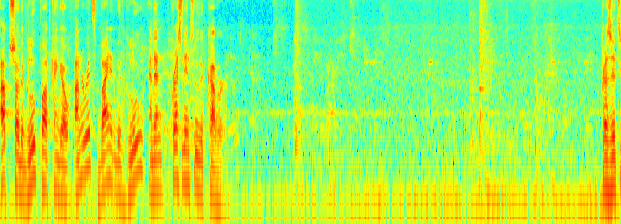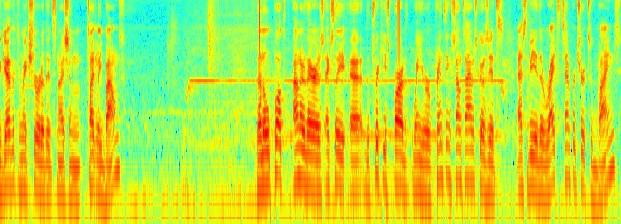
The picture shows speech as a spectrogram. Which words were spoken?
up so the glue pot can go under it, bind it with glue and then press it into the cover. Press it together to make sure that it's nice and tightly bound. The little pot under there is actually uh, the trickiest part when you're printing sometimes because it has to be at the right temperature to bind.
